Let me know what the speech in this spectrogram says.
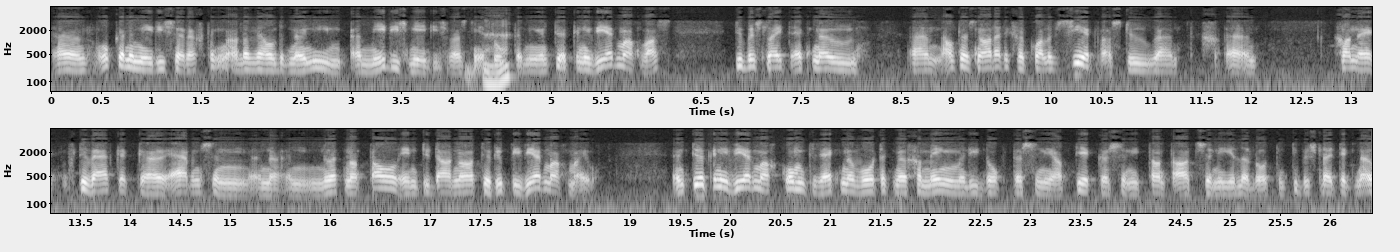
Ehm uh, ook in 'n mediese rigting, alhoewel dit nou nie 'n medies medies was nie, uh -huh. dokter nie, en toe ek in die weermag was, toe besluit ek nou ehm um, altyd nadat ek gekwalifiseer was, toe ehm uh, uh, gaan ek toe werk ek uh, ergens in in, in Noord-Natal en toe daarna toe roep die weermag my op. En toe ek in die weermag kom, toe ek nou word ek nou gemeng met die dokters en die aptekers en die tandartse en die hele lot en toe besluit ek nou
